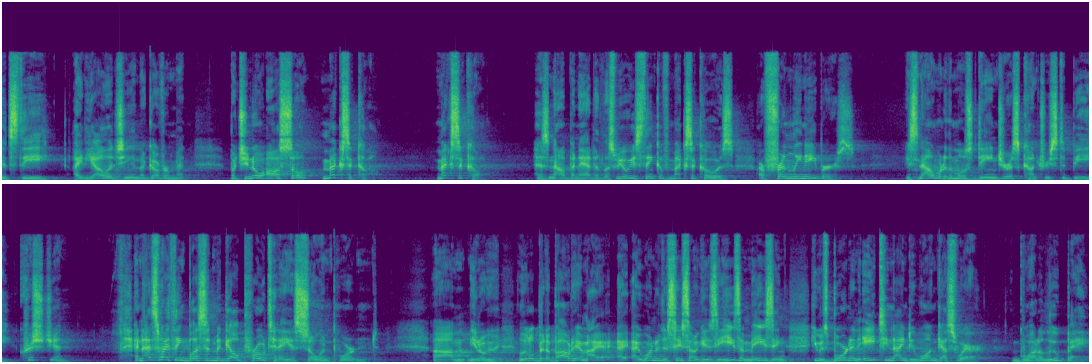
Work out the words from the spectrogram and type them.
it's the ideology and the government. But you know, also Mexico. Mexico has now been added list. We always think of Mexico as our friendly neighbors. It's now one of the most dangerous countries to be Christian. And that's why I think Blessed Miguel Pro today is so important. Um, you know, a little bit about him. I, I, I wanted to say something. He's, he's amazing. He was born in 1891. Guess where? Guadalupe.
